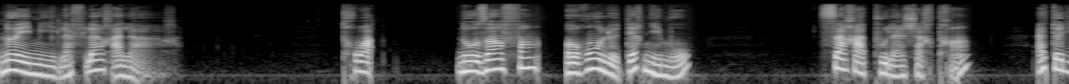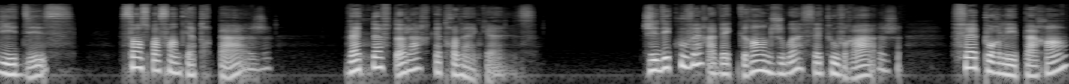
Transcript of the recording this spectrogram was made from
Noémie Lafleur l'art. 3. Nos enfants auront le dernier mot. Sarah Poulain-Chartrand, Atelier 10, 164 pages, 29,95 J'ai découvert avec grande joie cet ouvrage, fait pour les parents,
